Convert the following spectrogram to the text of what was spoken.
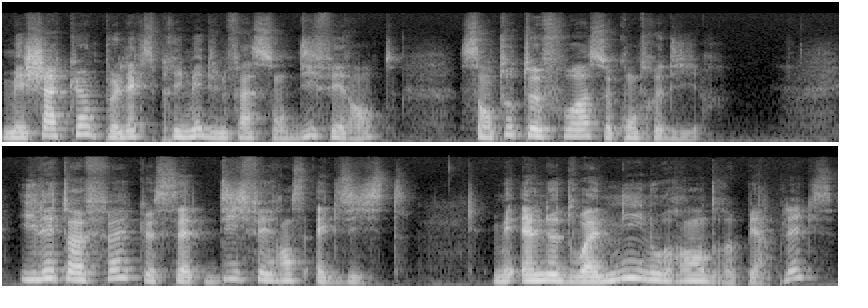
mais chacun peut l'exprimer d'une façon différente sans toutefois se contredire. Il est un fait que cette différence existe, mais elle ne doit ni nous rendre perplexes,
